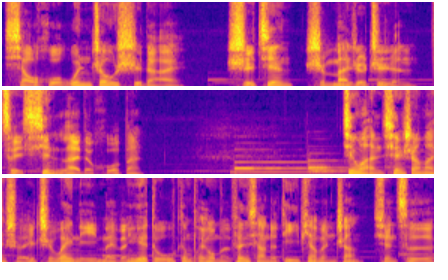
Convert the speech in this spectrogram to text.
小火温州式的爱，时间是慢热之人最信赖的伙伴。今晚千山万水只为你，美文阅读跟朋友们分享的第一篇文章，选自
